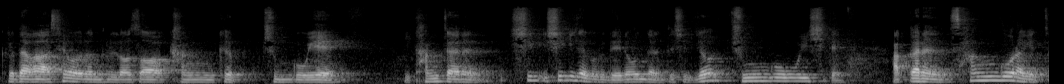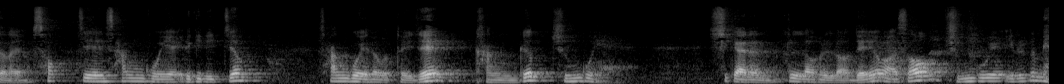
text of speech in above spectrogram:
그러다가 세월은 흘러서 강급 중고의 이 강자는 시, 기적으로 내려온다는 뜻이죠. 중고의 시대. 아까는 상고라고 했잖아요. 석재 상고에 이렇게 됐죠. 상고에서부터 이제 강급 중고에 시간은 흘러 흘러 내려와서 중고에 이르름에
